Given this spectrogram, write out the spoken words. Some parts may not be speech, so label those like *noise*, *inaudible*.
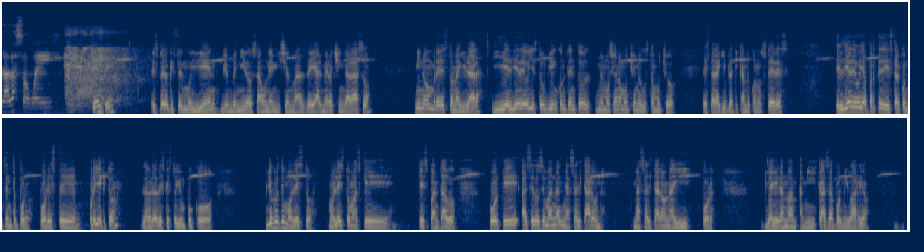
chingadazo, güey. Gente, espero que estén muy bien. Bienvenidos a una emisión más de Almero Chingadazo. Mi nombre es Ton Aguilar y el día de hoy estoy bien contento. Me emociona mucho y me gusta mucho estar aquí platicando con ustedes. El día de hoy, aparte de estar contento por, por este proyecto, la verdad es que estoy un poco, yo creo que molesto, molesto más que, que espantado, porque hace dos semanas me asaltaron, me asaltaron ahí por, ya llegando a, mi casa, por mi barrio,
